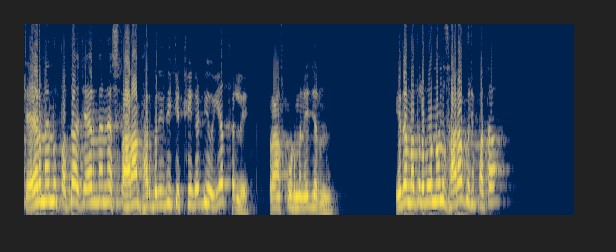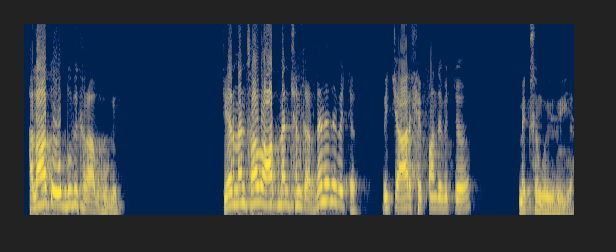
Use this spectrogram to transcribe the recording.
ਚੇਅਰਮੈਨ ਨੂੰ ਪਤਾ ਚੇਅਰਮੈਨ ਨੇ 17 ਫਰਵਰੀ ਦੀ ਚਿੱਠੀ ਕੱਢੀ ਹੋਈ ਆ ਥੱਲੇ ਟਰਾਂਸਪੋਰਟ ਮੈਨੇਜਰ ਨੂੰ। ਇਹਦਾ ਮਤਲਬ ਉਹਨਾਂ ਨੂੰ ਸਾਰਾ ਕੁਝ ਪਤਾ। ਹਾਲਾਤ ਉਦੋਂ ਵੀ ਖਰਾਬ ਹੋ ਗਏ। ਚੇਅਰਮੈਨ ਸਾਹਿਬ ਆਪ ਮੈਂਸ਼ਨ ਕਰਦੇ ਨੇ ਇਹਦੇ ਵਿੱਚ ਵੀ ਚਾਰ ਸ਼ਿਪਾਂ ਦੇ ਵਿੱਚ ਮਿਕਸਿੰਗ ਹੋਈ ਹੋਈ ਆ।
